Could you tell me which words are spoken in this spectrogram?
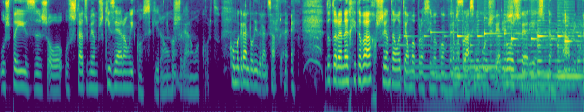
os países ou os Estados-membros quiseram e conseguiram e chegar a um acordo. Com uma grande liderança à frente. Doutora Ana Rita Barros, então até uma próxima conversa. Até uma próxima e boas férias. Boas férias. Ah, obrigada.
